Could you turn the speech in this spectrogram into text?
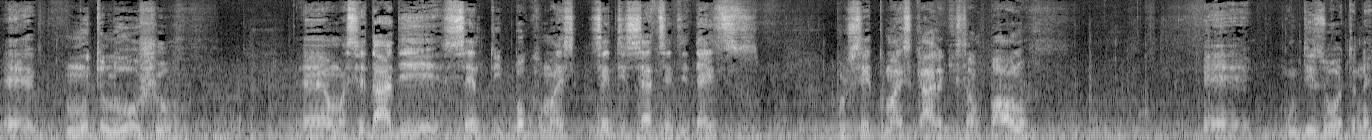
É, muito luxo. É uma cidade cento e pouco mais, 107, 110 por cento mais cara que São Paulo. É, como diz outro, né?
